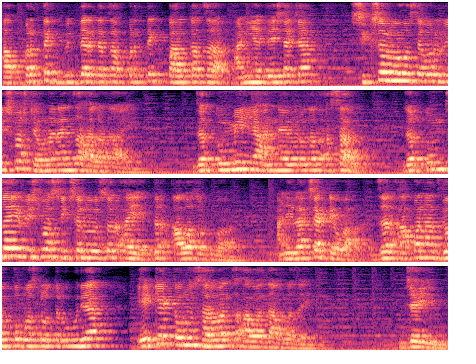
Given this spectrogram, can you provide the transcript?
हा प्रत्येक विद्यार्थ्याचा प्रत्येक पालकाचा आणि या देशाच्या शिक्षण व्यवस्थेवर विश्वास ठेवणाऱ्यांचा हा लढा आहे. जर तुम्ही या अन्यायाविरोधात असाल जर तुमचाही विश्वास शिक्षण व्यवस्थेवर आहे तर आवाज उठवा. आणि लक्षात ठेवा जर आपण आज गप्प बसलो तर उद्या एक एक करून सर्वांचा आवाज दाबला जाईल. जय हिंद.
